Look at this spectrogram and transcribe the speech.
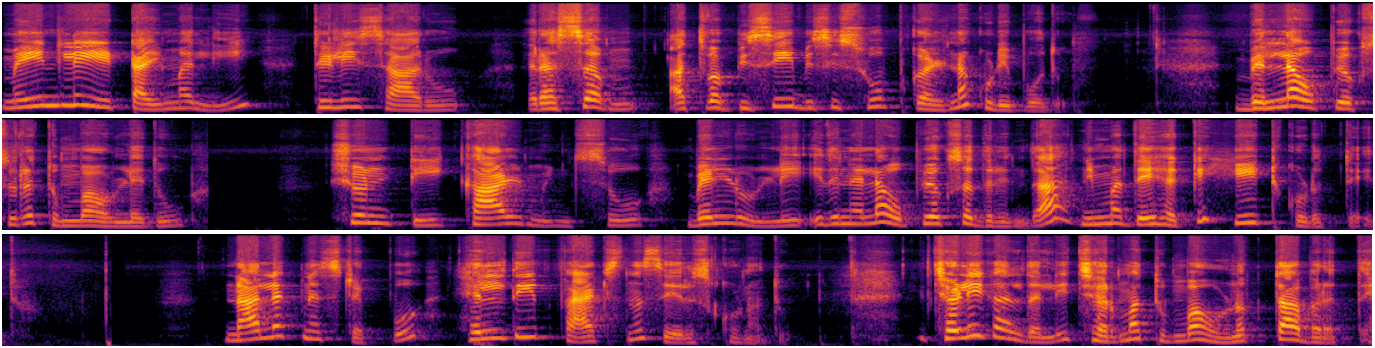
ಮೇಯ್ನ್ಲಿ ಈ ಟೈಮಲ್ಲಿ ತಿಳಿ ಸಾರು, ರಸಂ ಅಥವಾ ಬಿಸಿ ಬಿಸಿ ಸೂಪ್ಗಳನ್ನ ಕುಡಿಬೋದು. ಬೆಲ್ಲ ಉಪಯೋಗಿಸಿದ್ರೆ ತುಂಬ ಒಳ್ಳೆಯದು ಶುಂಠಿ ಕಾಳುಮೆಣಸು ಬೆಳ್ಳುಳ್ಳಿ ಇದನ್ನೆಲ್ಲ ಉಪಯೋಗಿಸೋದ್ರಿಂದ ನಿಮ್ಮ ದೇಹಕ್ಕೆ ಹೀಟ್ ಕೊಡುತ್ತೆ ಇದು. ನಾಲ್ಕನೇ ಸ್ಟೆಪ್ಪು ಹೆಲ್ದಿ ಫ್ಯಾಟ್ಸ್ನ ಸೇರಿಸ್ಕೊಳೋದು. ಚಳಿಗಾಲದಲ್ಲಿ ಚರ್ಮ ತುಂಬ ಒಣಗ್ತಾ ಬರುತ್ತೆ.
